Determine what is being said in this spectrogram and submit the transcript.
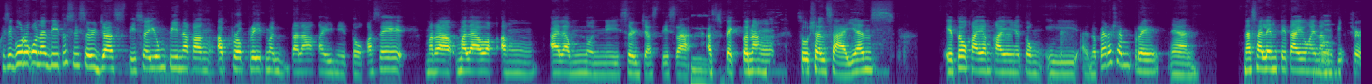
Siguro kung nandito si Sir Justice, siya yung pinakang appropriate magtalakay nito. Kasi mara- malawak ang alam nun ni Sir Justice sa hmm. aspekto ng social science. Ito, kayang-kaya niya tong i... Ano. Pero syempre, yan, nasa lente tayo ngayon ng oh. teacher,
